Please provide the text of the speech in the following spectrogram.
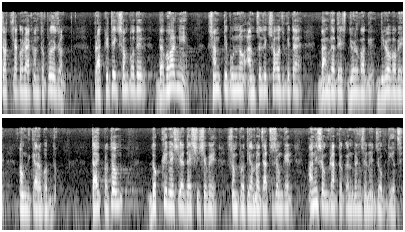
চর্চা করা একান্ত প্রয়োজন। প্রাকৃতিক সম্পদের ব্যবহার নিয়ে শান্তিপূর্ণ আঞ্চলিক সহযোগিতায় বাংলাদেশ দৃঢ়ভাবে দৃঢ়ভাবে অঙ্গীকারবদ্ধ। তাই প্রথম দক্ষিণ এশিয়া দেশ হিসেবে সম্প্রতি আমরা জাতিসংঘের পানি সংক্রান্ত কনভেনশনে যোগ দিয়েছি।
